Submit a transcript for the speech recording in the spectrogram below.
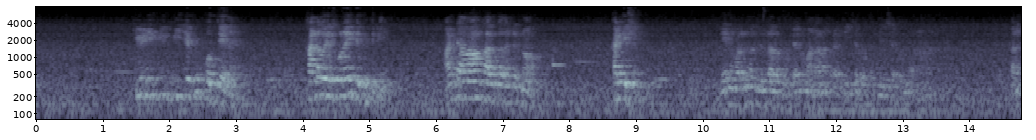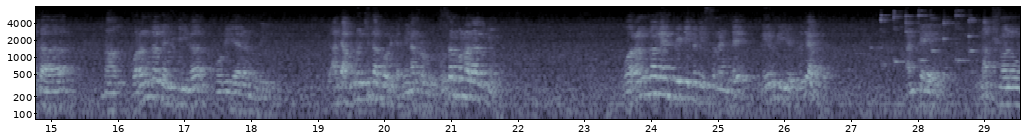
టీడీపీ బీజేపీ పొత్తేనా కండ వేసుకునే తిరుగుతుంది అంటే ఆ కాదు కదంటే నో కండిషన్ నేను వరంగల్ జిల్లాలో పుట్టాను. మా నాన్న అక్కడ టీచర్ ఓపెన్ చేశారు. మా నాన్న. కనుక నా వరంగల్ ఎంపీగా పోటీ చేయాలని ఉంది అంటే అప్పుడు వచ్చింది ఆ కోరిక నేను అక్కడ ఉత్తరకున్న రాజకీయం వరంగల్ ఎంపీ టికెట్ ఇస్తానంటే నేను బీజేపీలో చేరాలి అంటే లక్ష్మణు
